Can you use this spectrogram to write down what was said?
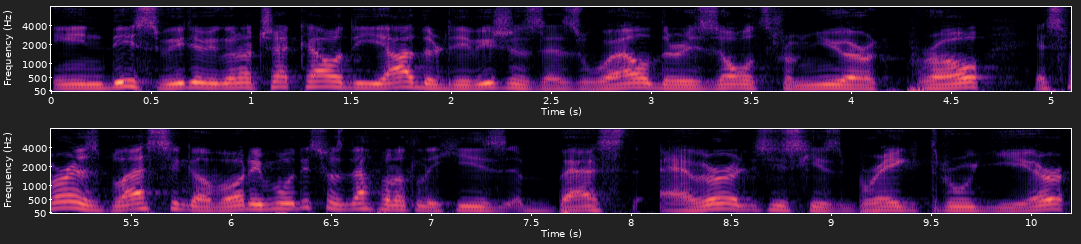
In this video we're gonna check out the other divisions as well, the results from New York Pro. As far as Blessing Awodibu, this was definitely his best ever, this is his breakthrough year.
